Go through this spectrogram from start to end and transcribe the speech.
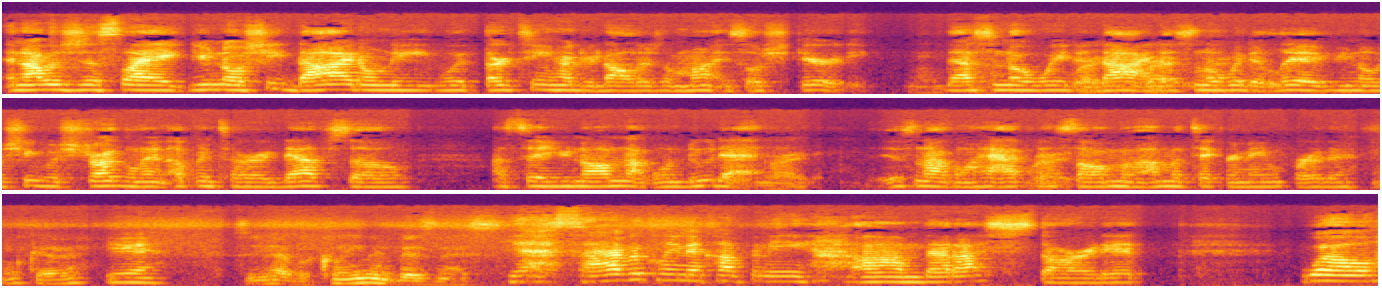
And I was just like, you know, she died only with thirteen hundred dollars a month in Social Security. That's no way to Right, die. right, That's no right. way to live. You know, she was struggling up until her death. So I said, you know, I'm not gonna do that. Right. It's not gonna happen. Right. So I'm gonna, I'm gonna take her name further. Okay. Yeah. So you have a cleaning business. Yes, I have a cleaning company um, that I started. Well,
